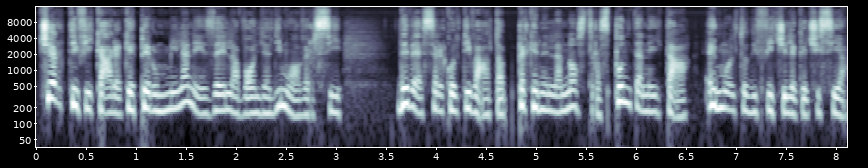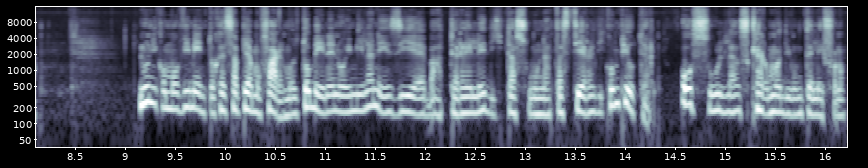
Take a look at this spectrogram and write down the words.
certificare che per un milanese la voglia di muoversi deve essere coltivata, perché nella nostra spontaneità è molto difficile che ci sia. L'unico movimento che sappiamo fare molto bene noi milanesi è battere le dita su una tastiera di computer o sul schermo di un telefono.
